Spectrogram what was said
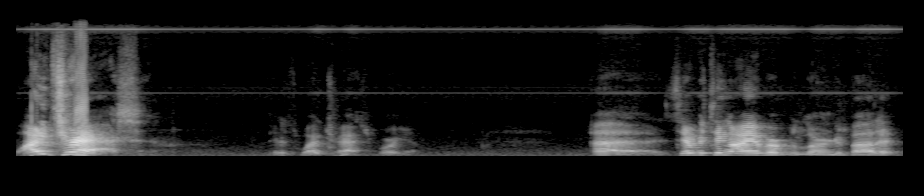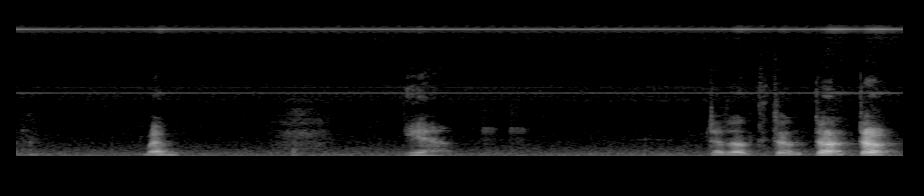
White trash! There's white trash for you. Uh, it's everything I have ever learned about it. Well, yeah. チャラチャン。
